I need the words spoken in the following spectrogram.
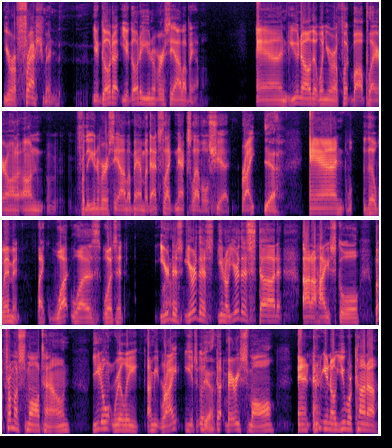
You're a freshman. You go to you go to University of Alabama, and you know that when you're a football player on on for the University of Alabama, that's like next level shit, right? yeah. And the women, like, what was was it? You're this you're this you know you're this stud out of high school, but from a small town. You don't really, I mean, right? You, Yeah. Very small, and you know you were kind of.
